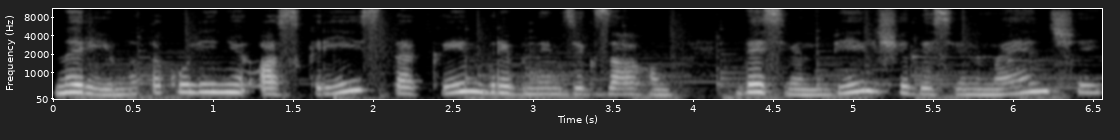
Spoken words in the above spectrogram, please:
не рівно таку лінію, а скрізь таким дрібним зігзагом. Десь він більший, десь він менший.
